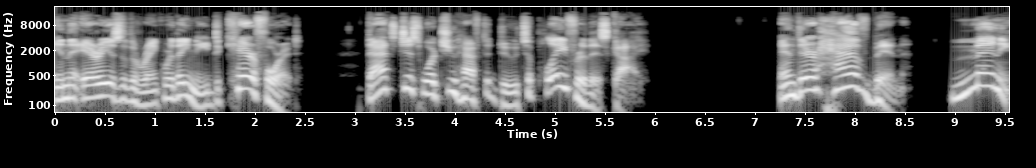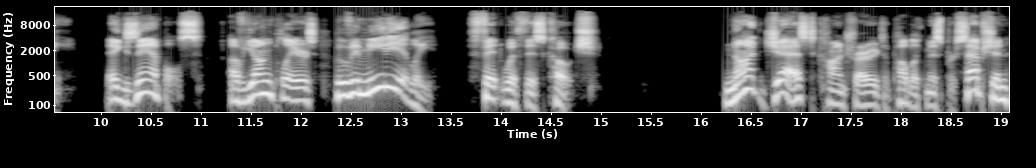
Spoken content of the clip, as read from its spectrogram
in the areas of the rink where they need to care for it. That's just what you have to do to play for this guy. And there have been many examples of young players who've immediately fit with this coach not just contrary to public misperception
